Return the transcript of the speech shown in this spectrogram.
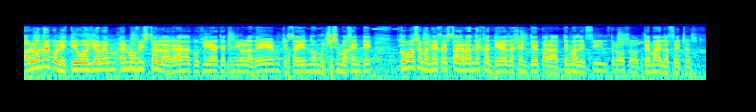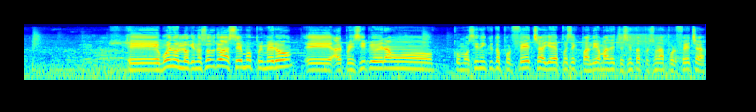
Hablando de colectivos, ya hemos visto la gran acogida que ha tenido la DEM, que está yendo muchísima gente. ¿Cómo se maneja estas grandes cantidades de gente para temas de filtros o temas de las fechas? Eh, bueno, lo que nosotros hacemos primero, eh, al principio éramos como 100 inscritos por fecha, ya después se expandió a más de 300 personas por fecha.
